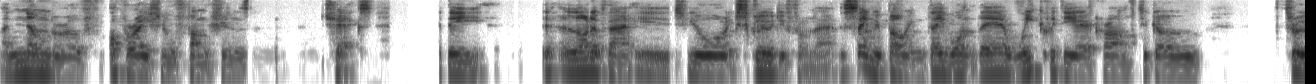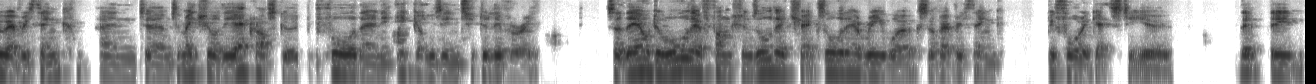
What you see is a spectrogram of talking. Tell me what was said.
a number of operational functions and checks. The a lot of that is you're excluded from that. The same with Boeing. They want their week with the aircraft to go through everything and um, to make sure the aircraft's good before then it, goes into delivery. So they'll do all their functions, all their checks, all their reworks of everything before it gets to you. The, the,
